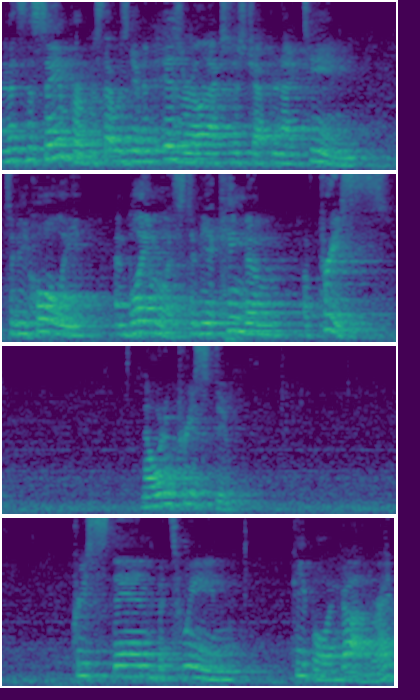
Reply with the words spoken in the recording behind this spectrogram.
And it's the same purpose that was given to Israel in Exodus chapter 19 to be holy and blameless, to be a kingdom of priests. Now, what do priests do? Priests stand between people and God, right?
